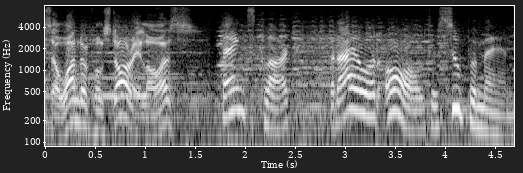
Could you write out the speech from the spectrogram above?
That's a wonderful story, Lois. Thanks, Clark, but I owe it all to Superman.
